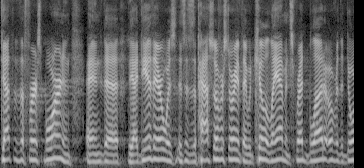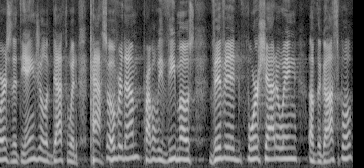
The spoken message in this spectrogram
death of the firstborn. And, and uh, the idea there was this is a Passover story. If they would kill a lamb and spread blood over the doors, that the angel of death would pass over them. Probably the most vivid foreshadowing of the gospel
